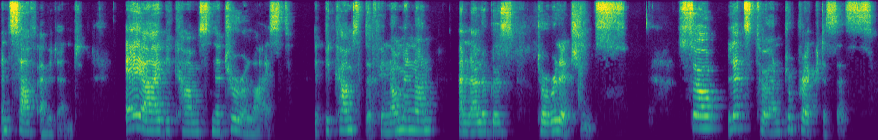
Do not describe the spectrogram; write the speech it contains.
and self-evident. AI becomes naturalized. It becomes a phenomenon analogous to religions. So let's turn to practices.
